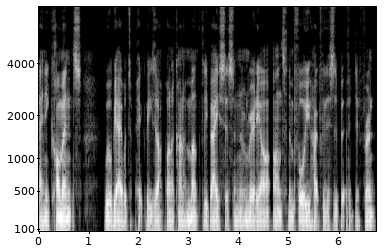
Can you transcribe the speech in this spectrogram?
any comments, we'll be able to pick these up on a kind of monthly basis and really answer them for you. Hopefully, this is a bit of a different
